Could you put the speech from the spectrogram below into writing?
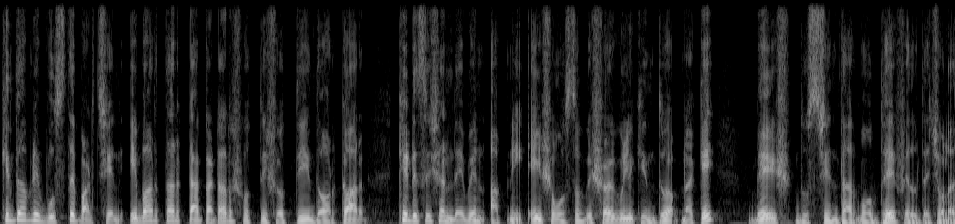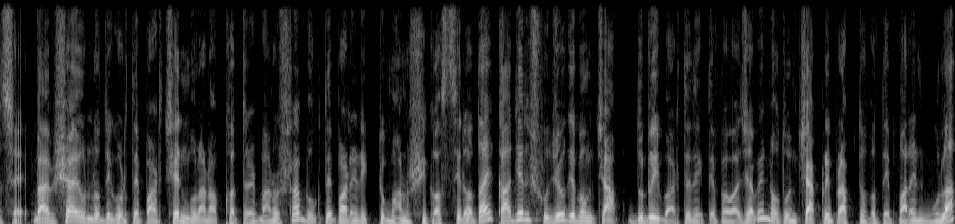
কিন্তু আপনি বুঝতে পারছেন, এবার তার টাকাটার সত্যি সত্যি দরকার। কি ডিসিশন নেবেন আপনি? এই সমস্ত বিষয়গুলি কিন্তু আপনাকে বেশ দুশ্চিন্তার মধ্যে ফেলতে চলেছে। ব্যবসায় উন্নতি করতে পারছেন মূলা নক্ষত্রের মানুষরা, ভুগতে পারেন একটু মানসিক অস্থিরতায়। কাজের সুযোগ এবং চাপ দুটোই বাড়তে দেখতে পাওয়া যাবে। নতুন চাকরি প্রাপ্ত হতে পারেন মূলা।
